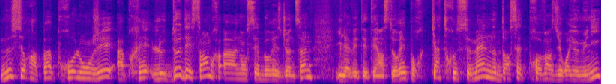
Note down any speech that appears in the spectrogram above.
ne sera pas prolongé après le 2 décembre, a annoncé Boris Johnson. Il avait été instauré pour quatre semaines dans cette province du Royaume-Uni.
